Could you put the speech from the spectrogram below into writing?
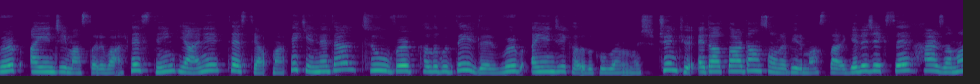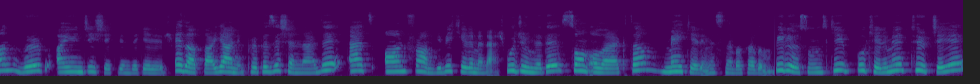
verb ing mastarı var. Testing yani test yapmak. Peki neden to verb kalıbı değil de verb ing kalıbı kullanılmış? Çünkü edatlardan sonra bir mastar gelecek gelecekse her zaman verb ing şeklinde gelir. Edatlar yani prepositionlerde at, on, from gibi kelimeler. Bu cümlede son olarak da may kelimesine bakalım. Biliyorsunuz ki bu kelime Türkçe'ye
